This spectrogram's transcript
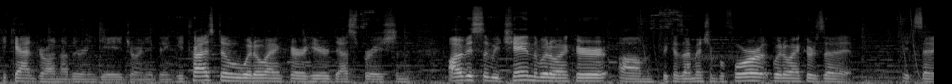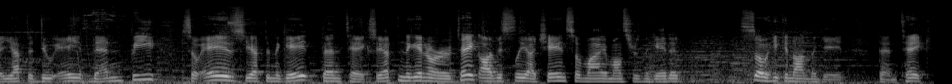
He can't draw another Engage or anything. He tries to Widow Anchor here, Desperation. Obviously, we chain the Widow Anchor um, because I mentioned before, Widow Anchor is a it's a, you have to do A, then B. So A is you have to negate, then take. So you have to negate in order to take. Obviously, I changed, so my monster is negated. So he cannot negate, then take.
